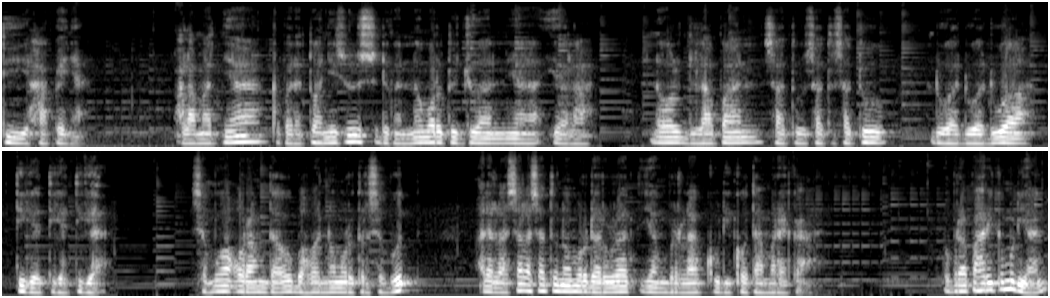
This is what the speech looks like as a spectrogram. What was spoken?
di HP-nya. Alamatnya kepada Tuhan Yesus dengan nomor tujuannya ialah 08111222333. Semua orang tahu bahwa nomor tersebut adalah salah satu nomor darurat yang berlaku di kota mereka. Beberapa hari kemudian,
